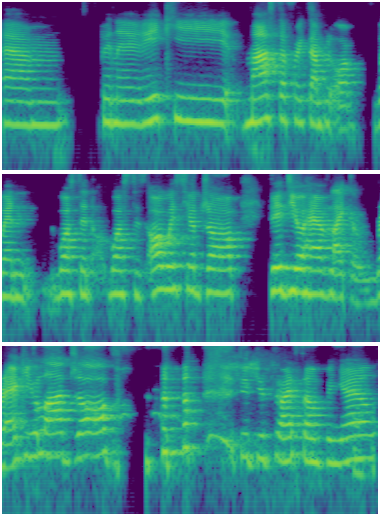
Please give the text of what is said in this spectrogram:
um, been a Reiki master, for example, or when was it was this always your job? Did you have like a regular job? Did you try something else?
